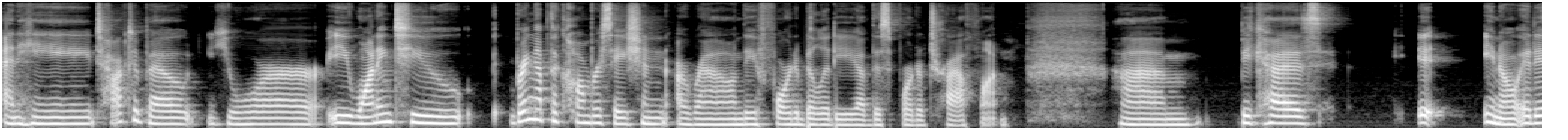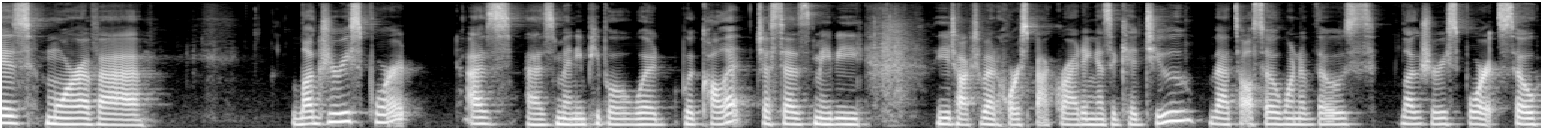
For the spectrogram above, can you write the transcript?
and he talked about your you wanting to bring up the conversation around the affordability of the sport of triathlon, um, because it you know it is more of a luxury sport as as many people would would call it just as maybe you talked about horseback riding as a kid too. That's also one of those luxury sports. So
